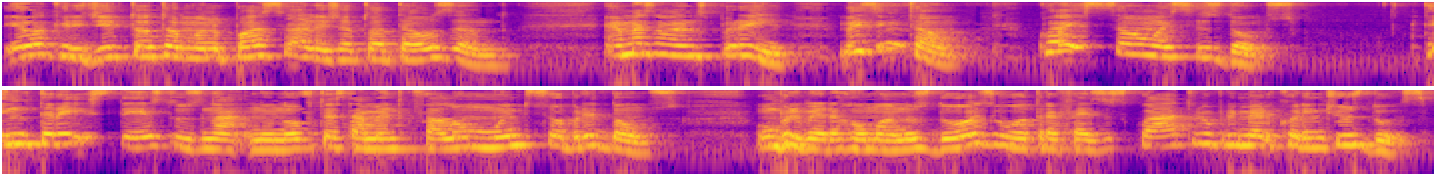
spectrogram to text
Eu acredito, estou tomando posse, olha, eu já estou até usando. É mais ou menos por aí. Mas então, quais são esses dons? Tem três textos na, no Novo Testamento que falam muito sobre dons. Um primeiro é Romanos 12, o outro é Efésios 4 e o primeiro Coríntios 12.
